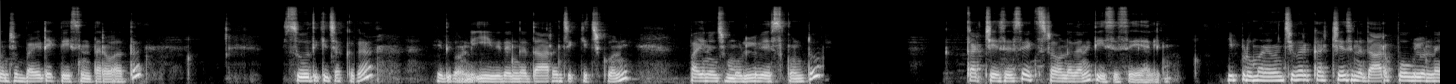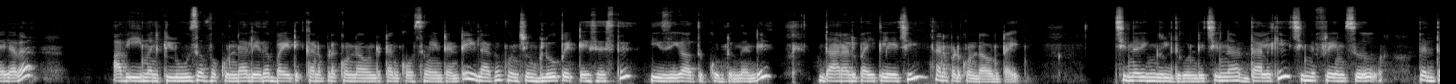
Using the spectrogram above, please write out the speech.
కొంచెం బయటకు తీసిన తర్వాత సూదికి చక్కగా ఇదిగోండి ఈ విధంగా దారం చిక్కించుకొని పైనుంచి ముళ్ళు వేసుకుంటూ కట్ చేసేసి ఎక్స్ట్రా ఉన్నదని తీసేసేయాలి. ఇప్పుడు మనం చివరికి కట్ చేసిన దారపోగులు ఉన్నాయి కదా అవి మనకి లూజ్ అవ్వకుండా లేదా బయటికి కనపడకుండా ఉండటం కోసం ఏంటంటే ఇలాగ కొంచెం గ్లూ పెట్టేసేస్తే ఈజీగా అతుక్కుంటుందండి. దారాలు పైకి లేచి కనపడకుండా ఉంటాయి. చిన్న రింగులు ఇదిగోండి. చిన్న అద్దాలకి చిన్న ఫ్రేమ్స్ పెద్ద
